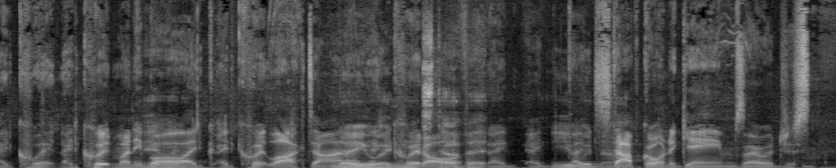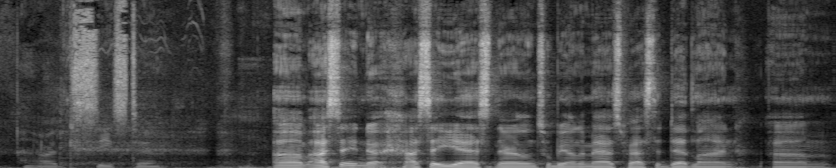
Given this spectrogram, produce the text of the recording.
I'd quit. I'd quit Moneyball. would- I'd, I'd quit Locked On. No, you I'd, wouldn't. quit all of it. it. I'd, I'd, You would stop going to games. I would just I would cease to. Um, I say no. I say yes. Nerlens will be on the Mavs past the deadline. Um,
